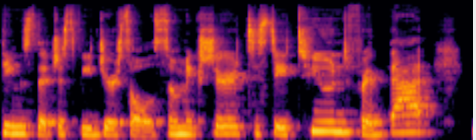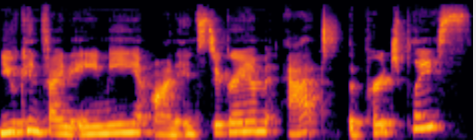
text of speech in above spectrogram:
things that just feed your soul. So make sure to stay tuned for that. You can find Amy on Instagram at the Perch Place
